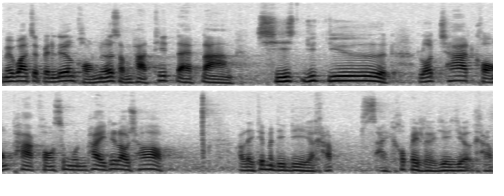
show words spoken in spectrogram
ไม่ว่าจะเป็นเรื่องของเนื้อสัมผัสที่แตกต่าง ชีสยืดๆรสชาติของผักของสมุนไพรที่เราชอบ อะไรที่มันดีๆครับ ใส่เข้าไปเลยเยอะๆครับ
